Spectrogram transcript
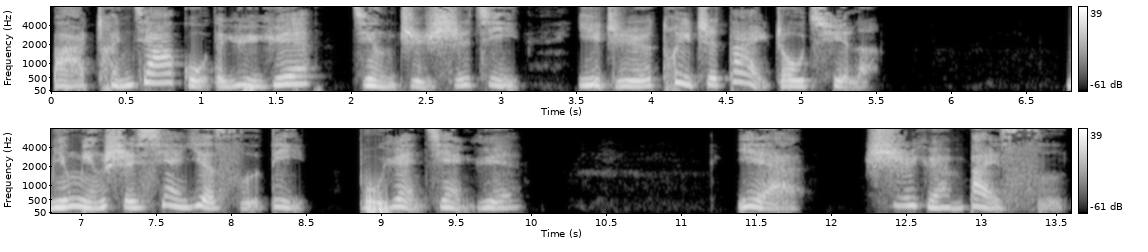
把陈家谷的预约竟至失计，一直退至代州去了。明明是现业死地，不愿见约，也。师元败死，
